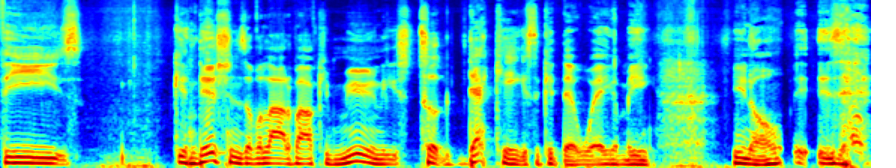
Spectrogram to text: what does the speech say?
These conditions of a lot of our communities took decades to get that way. I mean, you know, is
